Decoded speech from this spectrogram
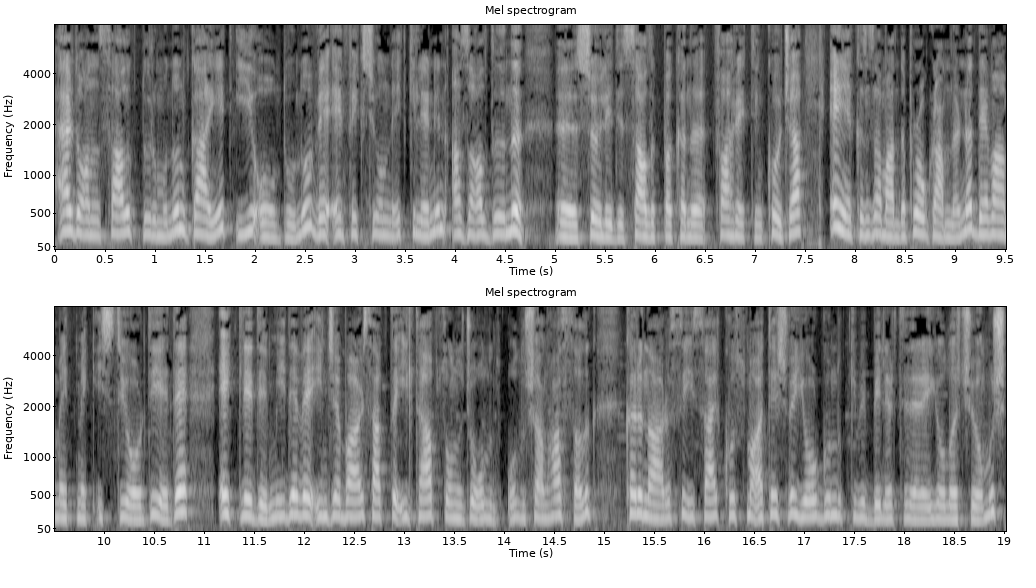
Erdoğan'ın sağlık durumunun gayet iyi olduğunu ve enfeksiyonun etkilerinin azaldığını e, söyledi Sağlık Bakanı Fahrettin Koca. En yakın zamanda programlarına devam etmek istiyor diye de ekledi. Mide ve ince bağırsakta iltihap sonucu oluşan hastalık karın ağrısı, ishal, kusma, ateş ve yorgunluk gibi belirtilere yol açıyormuş.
